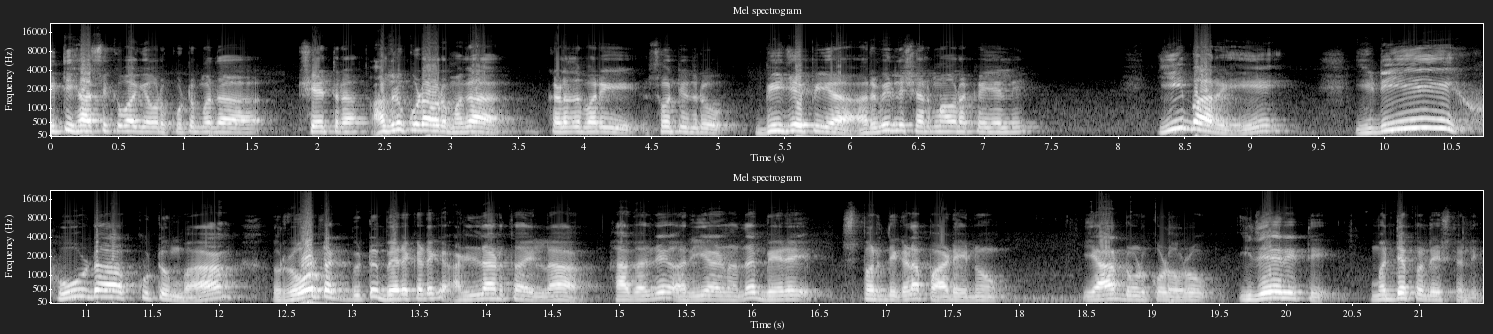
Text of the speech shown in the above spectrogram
ಐತಿಹಾಸಿಕವಾಗಿ ಅವರ ಕುಟುಂಬದ ಕ್ಷೇತ್ರ, ಆದರೂ ಕೂಡ ಅವರ ಮಗ ಕಳೆದ ಬಾರಿ ಸೋತಿದ್ರು ಬಿ ಜೆ ಪಿಯ ಅರವಿಂದ್ ಶರ್ಮಾ ಅವರ ಕೈಯಲ್ಲಿ. ಈ ಬಾರಿ ಇಡೀ ಹೂಡ ಕುಟುಂಬ ರೋಟಕ್ಕೆ ಬಿಟ್ಟು ಬೇರೆ ಕಡೆಗೆ ಅಳ್ಳಾಡ್ತಾ ಇಲ್ಲ. ಹಾಗಾದರೆ ಹರಿಯಾಣದ ಬೇರೆ ಸ್ಪರ್ಧಿಗಳ ಪಾಡೇನು? ಯಾರು ನೋಡ್ಕೊಳ್ಳೋರು? ಇದೇ ರೀತಿ ಮಧ್ಯಪ್ರದೇಶದಲ್ಲಿ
